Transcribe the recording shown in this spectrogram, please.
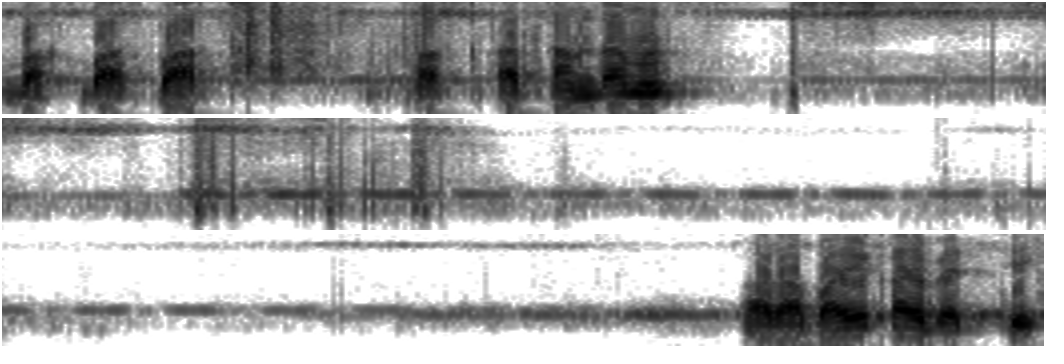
Bak bak bak. Bak arkamda mı? Arabayı kaybettik.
